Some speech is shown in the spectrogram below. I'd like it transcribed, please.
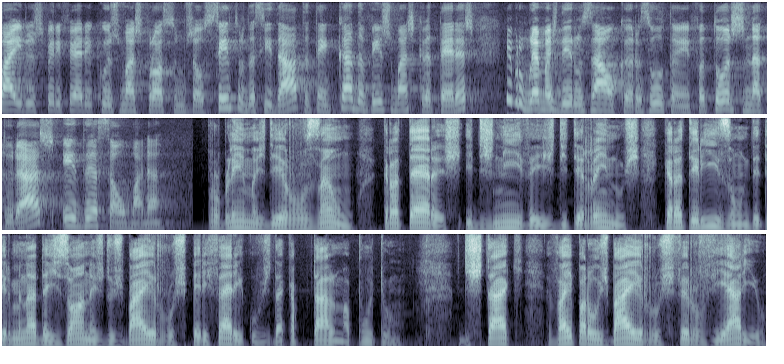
Bairros periféricos mais próximos ao centro da cidade têm cada vez mais crateras e problemas de erosão que resultam em fatores naturais e de ação humana. Problemas de erosão, crateras e desníveis de terrenos caracterizam determinadas zonas dos bairros periféricos da capital Maputo. Destaque vai para os bairros Ferroviário,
